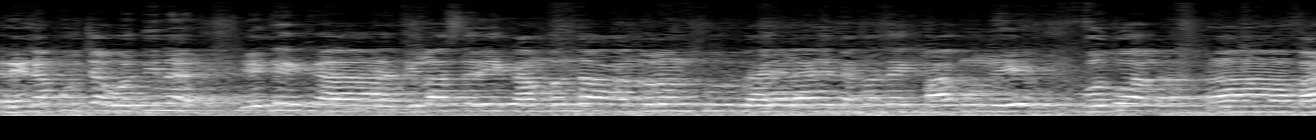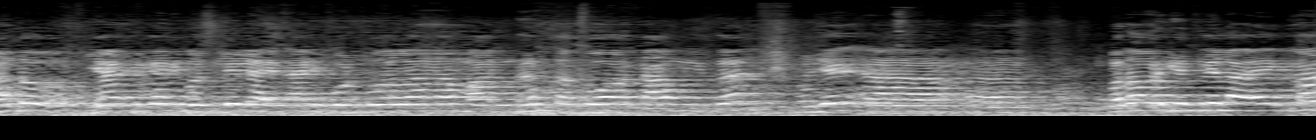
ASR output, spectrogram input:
रेणापूरच्या वतीनं येथे जिल्हास्तरीय कामबंद आंदोलन सुरू झालेलं आहे. त्याचाच एक भाग म्हणून हे कोतवाल बांधव या ठिकाणी बसलेले आहेत. आणि कोतवालांना मानधन तत्वावर काम इथं म्हणजे पदावर घेतलेला आहे किंवा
